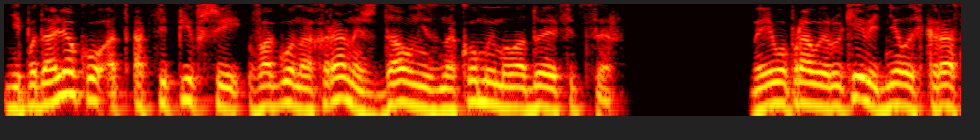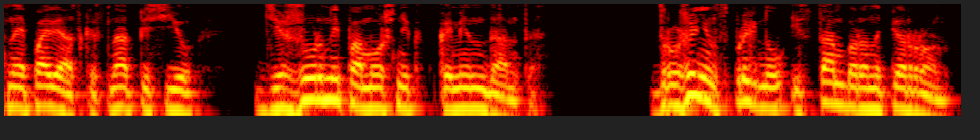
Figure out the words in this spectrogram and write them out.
Неподалеку от оцепившей вагон охраны ждал незнакомый молодой офицер. На его правой руке виднелась красная повязка с надписью «Дежурный помощник коменданта». Дружинин спрыгнул из тамбура на перрон.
